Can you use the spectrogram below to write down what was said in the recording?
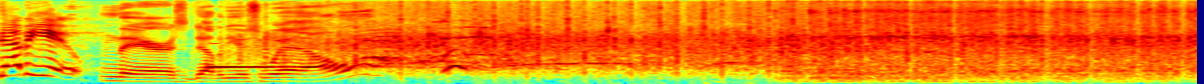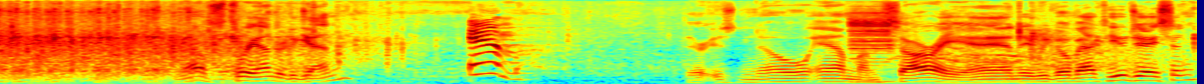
W. There's W as well. Now it's 300 again. M. There is no M. I'm sorry. And we go back to you, Jason.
